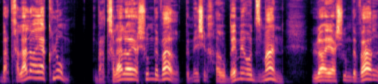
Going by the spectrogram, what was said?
בהתחלה לא היה כלום. בהתחלה לא היה שום דבר. במשך הרבה מאוד זמן לא היה שום דבר.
